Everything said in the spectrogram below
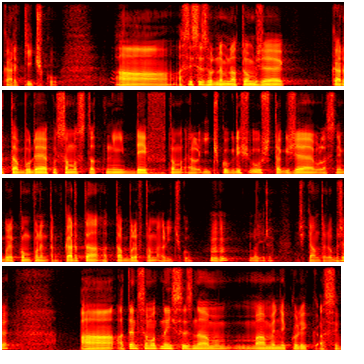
kartičku. A asi se shodneme na tom, že karta bude jako samostatný div v tom LIčku, když už, takže vlastně bude komponenta karta a ta bude v tom LIčku. Mhm, dobře. Říkám to dobře. A, a ten samotný seznam máme několik asi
